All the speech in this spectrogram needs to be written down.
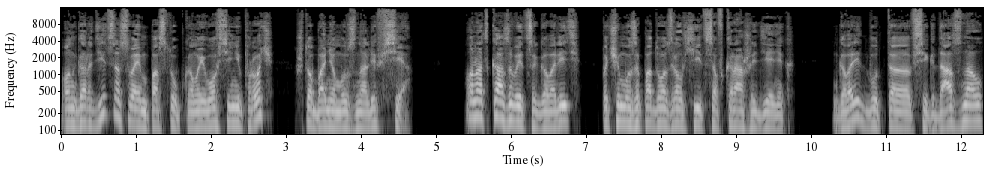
он гордится своим поступком и вовсе не прочь, чтобы о нем узнали все. Он отказывается говорить, почему заподозрил Хитца в краже денег. Говорит, будто всегда знал,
